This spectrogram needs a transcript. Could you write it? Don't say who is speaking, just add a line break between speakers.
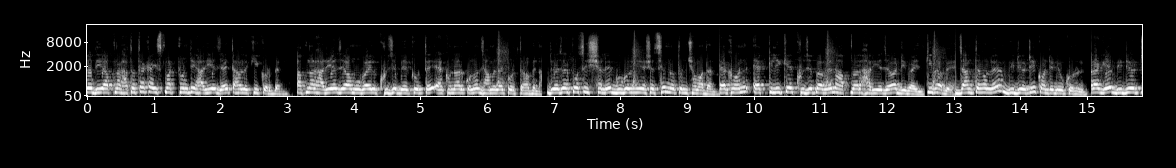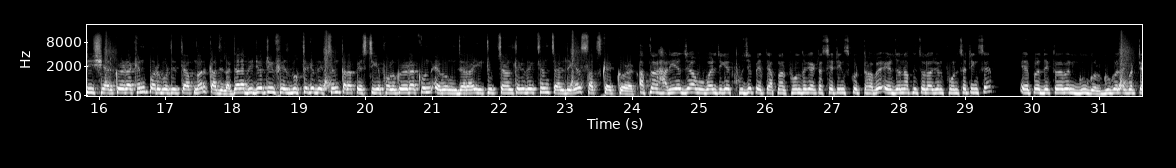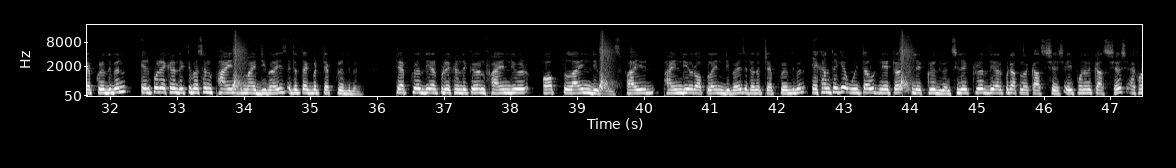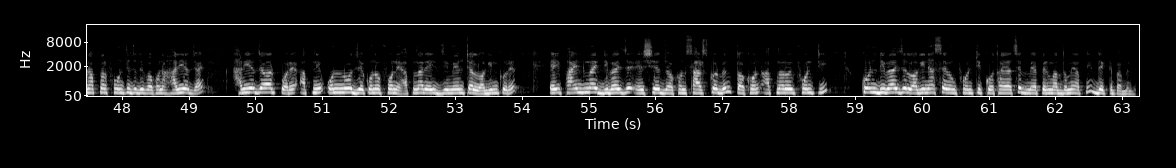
যদি আপনার হাতে থাকা স্মার্টফোনটি হারিয়ে যায়, তাহলে কি করবেন? আপনার হারিয়ে যাওয়া মোবাইল খুঁজে বের করতে এখন আর কোনো ঝামেলায় পড়তে হবে না। দুই হাজার পঁচিশ সালে গুগল নিয়ে এসেছে নতুন সমাধান। এখন এক ক্লিকে খুঁজে পাবেন আপনার হারিয়ে যাওয়া ডিভাইস। কীভাবে? জানতে হলে ভিডিওটি কন্টিনিউ করুন। তার আগে ভিডিওটি শেয়ার করে রাখেন, পরবর্তীতে আপনার কাজে লাগবে। যারা ভিডিওটি ফেসবুক থেকে দেখছেন, তারা পেজটিকে ফলো করে রাখুন এবং যারা ইউটিউব চ্যানেল থেকে দেখছেন চ্যানেলটিকে সাবস্ক্রাইব করে রাখুন। আপনার হারিয়ে যাওয়া মোবাইলটিকে খুঁজে পেতে আপনার ফোন থেকে একটা সেটিংস করতে হবে। এর জন্য আপনি চলে আসবেন ফোন সেটিংসে এরপরে দেখতে পাবেন গুগল গুগল একবার ট্যাপ করে দিবেন। এরপরে এখানে দেখতে পাচ্ছেন ফাইন্ড মাই ডিভাইস এটাতে একবার ট্যাপ করে দিবেন। ট্যাপ করে দেওয়ার পরে এখানে দেখতে পাবেন find your offline device find your offline device এটাতে ট্যাপ করে দিবেন। এখান থেকে উইথাউট নেটওয়ার্ক সিলেক্ট করে দিবেন। সিলেক্ট করে দেওয়ার পরে আপনার কাজ শেষ। এই ফোনের কাজ শেষ। এখন আপনার ফোনটি যদি কখনো হারিয়ে যায়, হারিয়ে যাওয়ার পরে আপনি অন্য যে কোনো ফোনে আপনার এই জিমেইলটা লগ করে এই ফাইন্ড মাই ডিভাইসে এসে যখন সার্চ করবেন, তখন আপনার ওই ফোনটি কোন ডিভাইসে লগ আছে এবং ফোনটি কোথায় আছে ম্যাপের মাধ্যমে আপনি দেখতে পাবেন।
